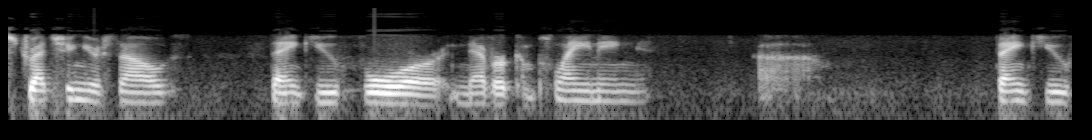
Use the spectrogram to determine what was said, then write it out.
stretching yourselves. Thank you for never complaining. Uh, thank you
